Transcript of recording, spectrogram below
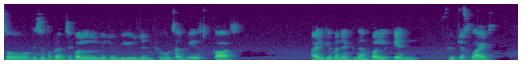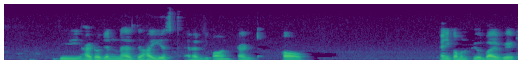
so this is the principle which will be used in fuel cell based cars. I'll give an example in future slides. The hydrogen has the highest energy content of any common fuel by weight.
